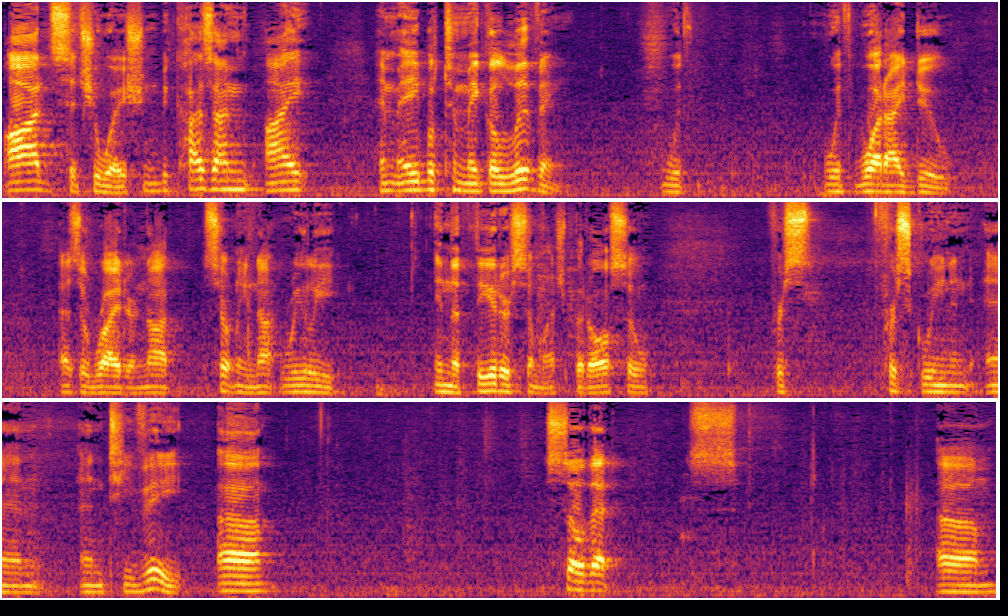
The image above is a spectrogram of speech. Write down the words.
odd situation because I'm I am able to make a living with with what I do as a writer. Not certainly not really in the theater so much, but also for for screen and and, and TV. Uh, so that um,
